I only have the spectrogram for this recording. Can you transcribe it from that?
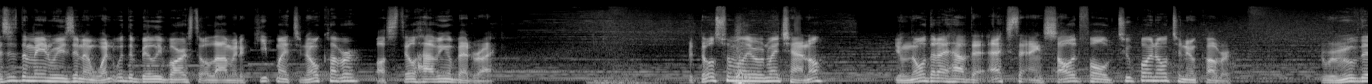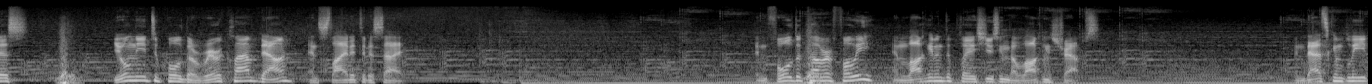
This is the main reason I went with the Billie Bars to allow me to keep my tonneau cover while still having a bed rack. For those familiar with my channel, you'll know that I have the Extang Solid Fold 2.0 tonneau cover. To remove this, you'll need to pull the rear clamp down and slide it to the side. Then fold the cover fully and lock it into place using the locking straps. When that's complete,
